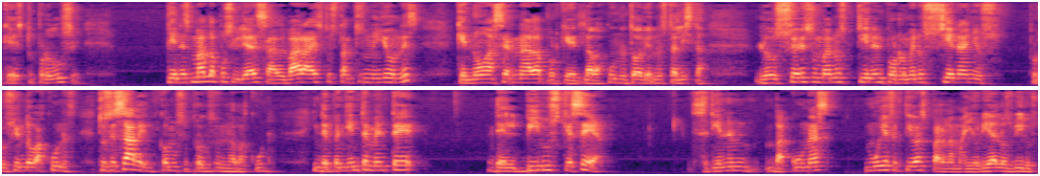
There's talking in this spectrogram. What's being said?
que esto produce. Tienes más la posibilidad de salvar a estos tantos millones que no hacer nada porque la vacuna todavía no está lista. Los seres humanos tienen por lo menos 100 años produciendo vacunas, entonces saben cómo se produce una vacuna. Independientemente del virus que sea, se tienen vacunas muy efectivas para la mayoría de los virus.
